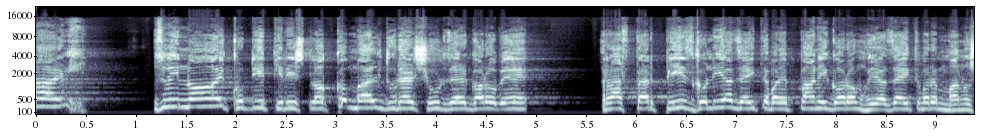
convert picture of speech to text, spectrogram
যায়। যদি নয় কোটি তিরিশ লক্ষ মাইল দূরের সূর্যের গরমে রাস্তার পিচ গলিয়া যাইতে পারে, পানি গরম হইয়া যাইতে পারে, মানুষ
